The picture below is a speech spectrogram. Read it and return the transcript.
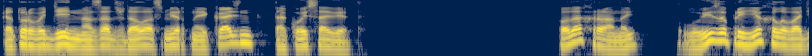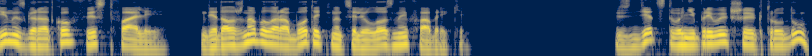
которого день назад ждала смертная казнь, такой совет. Под охраной Луиза приехала в один из городков Вестфалии, где должна была работать на целлюлозной фабрике. С детства не привыкшая к труду,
